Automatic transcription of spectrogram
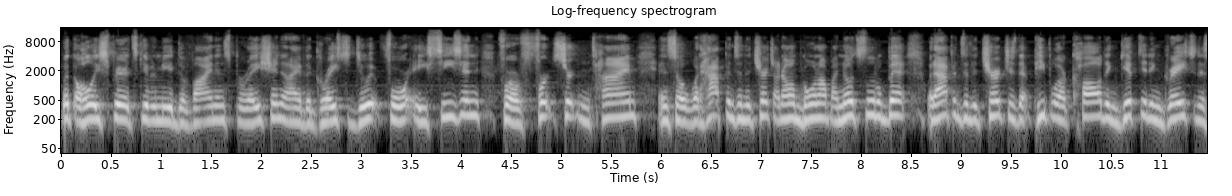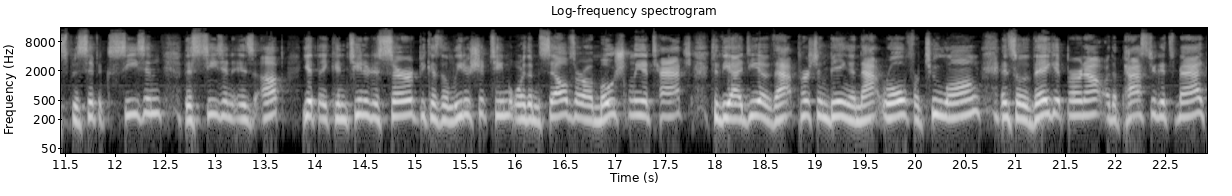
but the Holy Spirit's given me a divine inspiration and I have the grace to do it for a season, for a certain time. And so what happens in the church, I know I'm going off my notes a little bit. What happens in the church is that people are called and gifted and graced in a specific season. The season is up, yet they continue to serve because the leadership team or themselves are emotionally attached to the idea of that person being in that role for too long. And so they get burnt out or the pastor gets mad.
